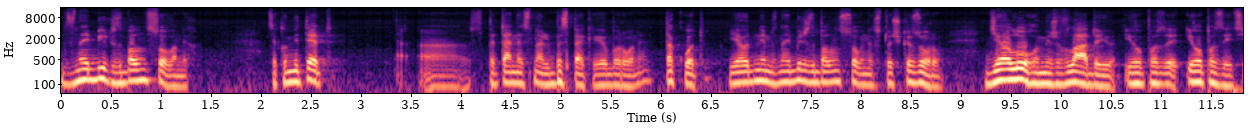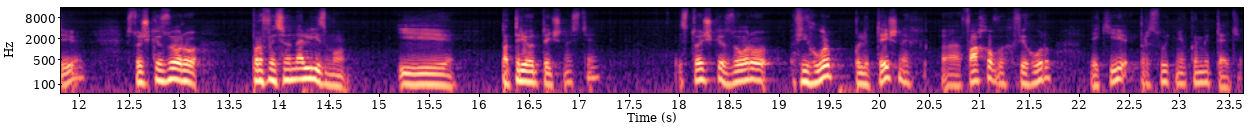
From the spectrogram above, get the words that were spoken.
з найбільш збалансованих, це комітет е, з питань національної безпеки і оборони. Так от, є одним з найбільш збалансованих з точки зору діалогу між владою і, опози- і опозицією, з точки зору професіоналізму і патріотичності, з точки зору фігур політичних, е, фахових фігур, які присутні в комітеті.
